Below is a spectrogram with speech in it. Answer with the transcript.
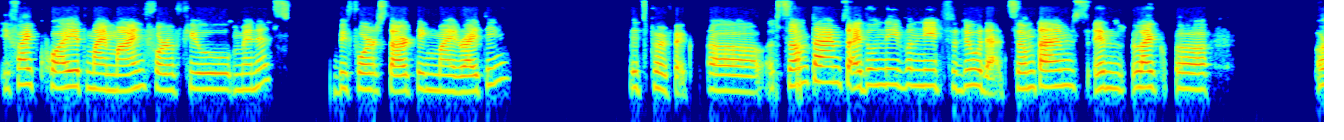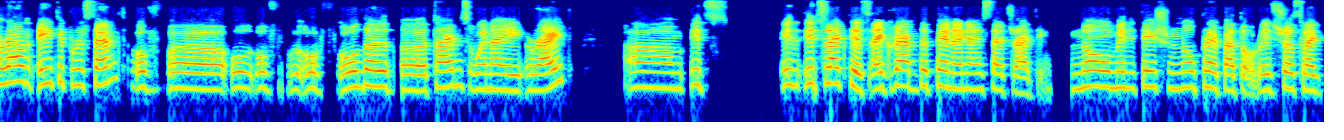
if I quiet my mind for a few minutes before starting my writing, it's perfect. Uh, sometimes I don't even need to do that. Sometimes in like uh, around 80% of uh, all of, of all the uh, times when I write, um, it's it, it's like this. I grab the pen and I start writing. No meditation, no prep at all. It's just like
